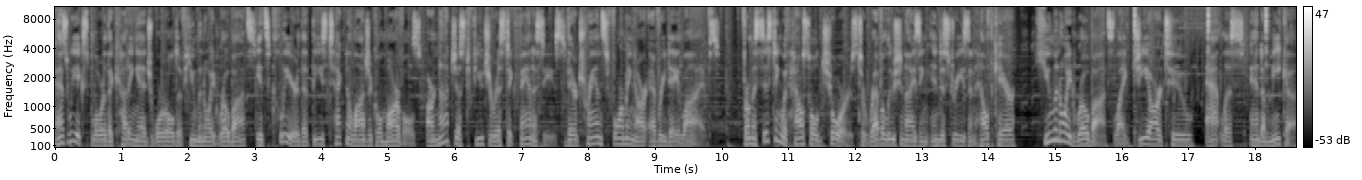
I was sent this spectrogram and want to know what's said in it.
As we explore the cutting-edge world of humanoid robots, it's clear that these technological marvels are not just futuristic fantasies, they're transforming our everyday lives. From assisting with household chores to revolutionizing industries and healthcare, humanoid robots like GR2, Atlas, and Ameca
